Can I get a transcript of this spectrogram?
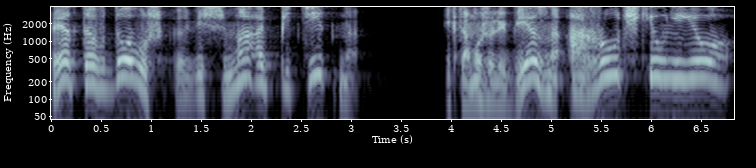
Эта вдовушка весьма аппетитна и к тому же любезна, а ручки у нее...»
